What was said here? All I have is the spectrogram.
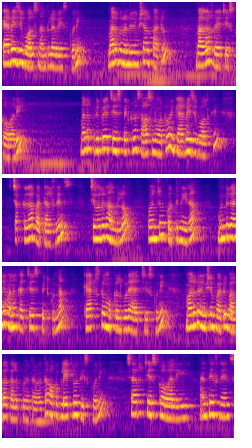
క్యాబేజీ బాల్స్ని అందులో వేసుకొని మరొక రెండు నిమిషాల పాటు బాగా ఫ్రై చేసుకోవాలి. మనం ప్రిపేర్ చేసి పెట్టుకున్న సాసులు మొత్తం ఈ క్యాబేజీ బాల్స్కి చక్కగా పట్టాలి ఫ్రెండ్స్. చివరిగా అందులో కొంచెం కొత్తిమీర ముందుగానే మనం కట్ చేసి పెట్టుకున్న క్యాప్సికమ్ ముక్కలు కూడా యాడ్ చేసుకొని మరొక నిమిషం పాటు బాగా కలుపుకున్న తర్వాత ఒక ప్లేట్లో తీసుకొని సర్వ్ చేసుకోవాలి. అంతే ఫ్రెండ్స్.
